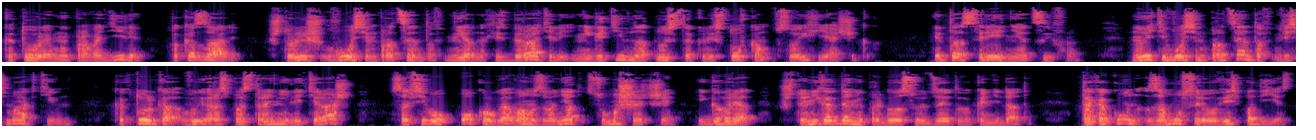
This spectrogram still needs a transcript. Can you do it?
которые мы проводили, показали, что лишь 8% нервных избирателей негативно относятся к листовкам в своих ящиках. Это средняя цифра, но эти 8% весьма активны. Как только вы распространили тираж, со всего округа вам звонят сумасшедшие и говорят, что никогда не проголосуют за этого кандидата, так как он замусорил весь подъезд.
